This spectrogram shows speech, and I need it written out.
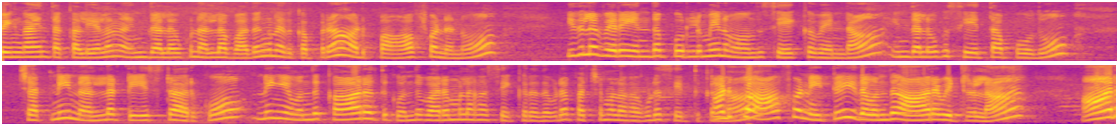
வெங்காயம் தக்காளியெல்லாம் இந்த அளவுக்கு நல்லா வதங்கினதுக்கப்புறம் அடுப்பை ஆஃப் பண்ணணும். இதில் வேறு எந்த பொருளுமே நம்ம வந்து சேர்க்க வேண்டாம். இந்த அளவுக்கு சேர்த்தா போதும். சட்னி நல்லா டேஸ்ட்டாக இருக்கும். நீங்கள் வந்து காரத்துக்கு வந்து வரமிளகா சேர்க்குறத விட பச்சை மிளகா கூட சேர்த்துக்கலாம். அடுப்பு ஆஃப் பண்ணிவிட்டு இதை வந்து ஆற விட்டுறலாம். ஆற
